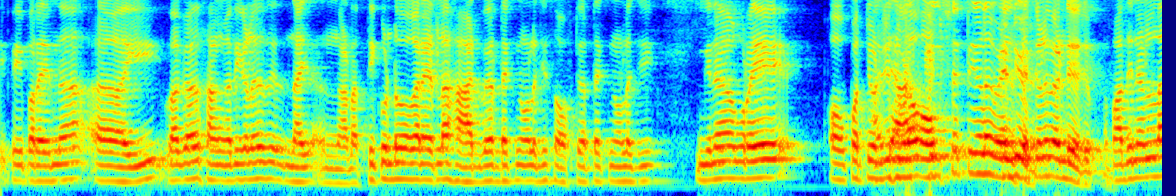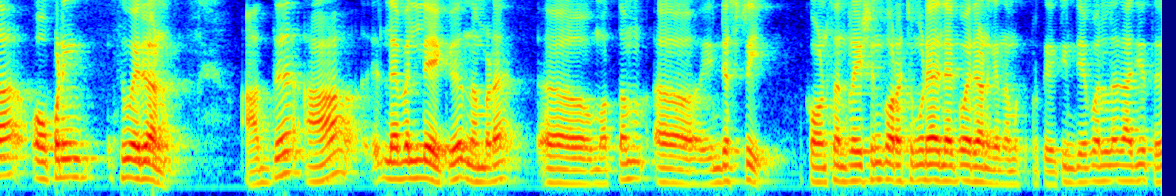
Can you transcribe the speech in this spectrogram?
ഇപ്പം ഈ പറയുന്ന ഈ വക സംഗതികൾ നടത്തിക്കൊണ്ടു പോകാനായിട്ടുള്ള ഹാർഡ്വെയർ ടെക്നോളജി സോഫ്റ്റ്വെയർ ടെക്നോളജി ഇങ്ങനെ കുറേ ഓപ്പർച്യൂണിറ്റീസ് സെറ്റുകൾ വേണ്ടി സെറ്റുകൾ വേണ്ടി വരും. അപ്പോൾ അതിനുള്ള ഓപ്പണിങ്സ് വരികയാണ് അത് ആ ലെവലിലേക്ക് നമ്മുടെ മൊത്തം ഇൻഡസ്ട്രി കോൺസെൻട്രേഷൻ കുറച്ചും കൂടി അതിലേക്ക് വരികയാണെങ്കിൽ നമുക്ക് പ്രത്യേകിച്ച് ഇന്ത്യയെ പോലുള്ള രാജ്യത്ത്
